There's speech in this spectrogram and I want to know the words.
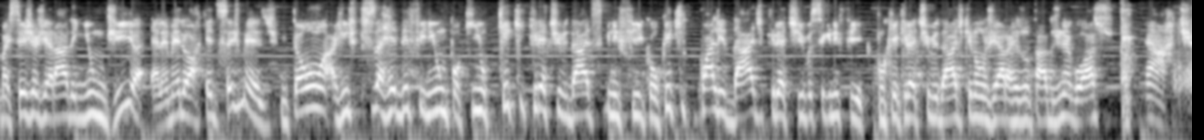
mas seja gerada em um dia, ela é melhor que a de seis meses. Então, a gente precisa redefinir um pouquinho o que, que criatividade significa, o que, que qualidade criativa significa. Porque criatividade que não gera resultado de negócio é arte.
